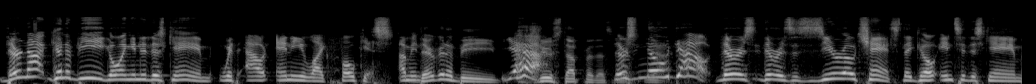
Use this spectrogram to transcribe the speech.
They're not going to be going into this game without any like focus. I mean, They're going to be Yeah. juiced up for this. there's one. no Yeah. doubt. There is there is a zero chance they go into this game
